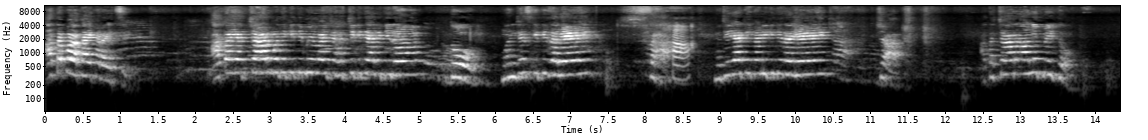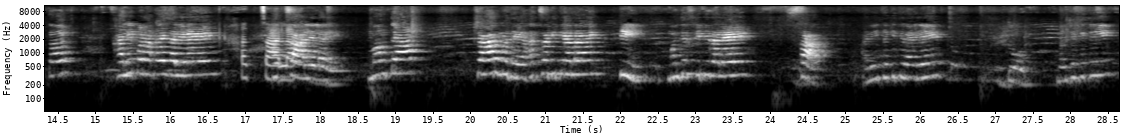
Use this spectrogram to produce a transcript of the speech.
आता पहा काय करायचे. आता या चारमध्ये किती मिळवायचे? हातचे किती आले तिथं? दोन. म्हणजेच किती झाले? सहा. म्हणजे या ठिकाणी किती राहिले? चार. आता चार आलेच नाही इथं. तर खाली पण काय झालेला आहे? आलेला आहे. मग त्या चारमध्ये हातचा किती आलाय? तीन. म्हणजेच किती झाले? सात. आणि इथं किती राहिले? दोन. म्हणजे किती?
